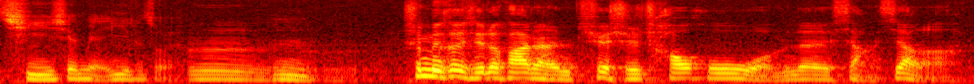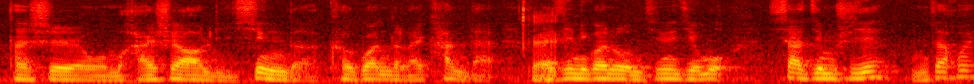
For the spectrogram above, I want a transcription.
起一些免疫的作用。嗯嗯，生命科学的发展确实超乎我们的想象啊！但是我们还是要理性的、客观的来看待。感谢您关注我们今天节目，下节目时间我们再会。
